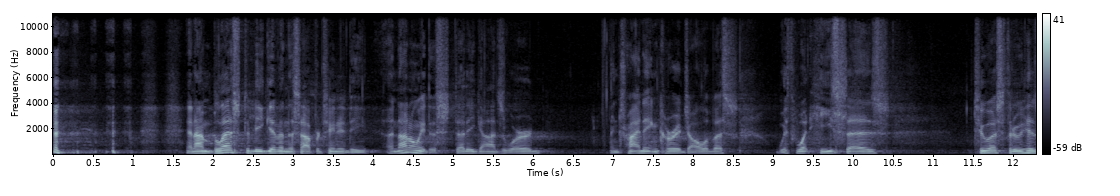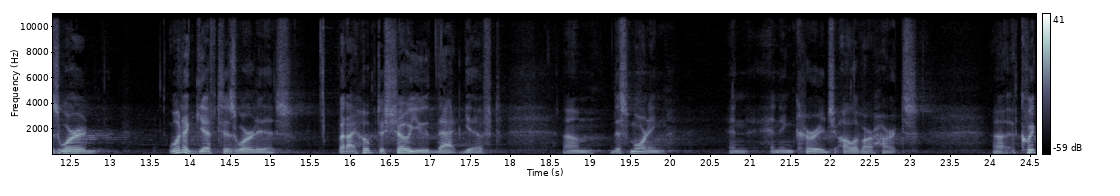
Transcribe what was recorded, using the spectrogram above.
and I'm blessed to be given this opportunity uh, not only to study God's word and try to encourage all of us with what he says to us through his word. What a gift his word is. But I hope to show you that gift um, this morning and, and encourage all of our hearts. Uh, a quick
